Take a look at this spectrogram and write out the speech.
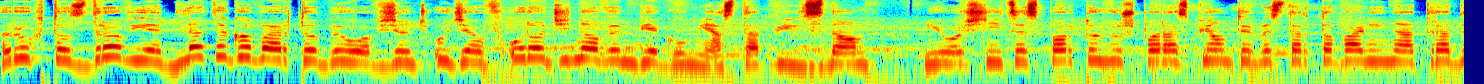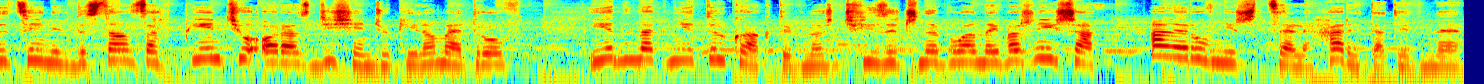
Ruch to zdrowie, dlatego warto było wziąć udział w urodzinowym biegu miasta Pilzno. Miłośnicy sportu już po raz piąty wystartowali na tradycyjnych dystansach 5 oraz 10 kilometrów. Jednak nie tylko aktywność fizyczna była najważniejsza, ale również cel charytatywny.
